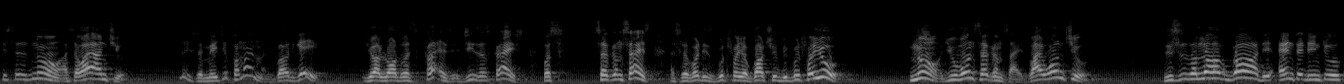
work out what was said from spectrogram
He says, no. I said, why aren't you? It's a major commandment God gave. Your Lord was Christ, Jesus Christ, was circumcised. I said, what is good for your God should be good for you. No, you won't circumcise. Why won't you? This is the law of God he entered into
